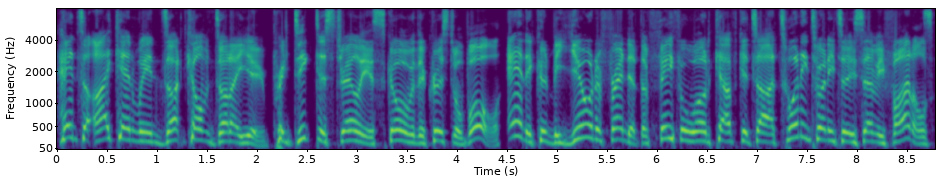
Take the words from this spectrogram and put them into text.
Head to iCanWin.com.au, predict Australia's score with a crystal ball, and it could be you and a friend at the FIFA World Cup Qatar 2022 semi finals,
